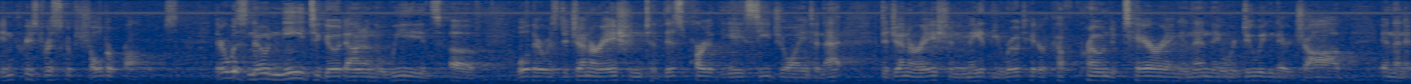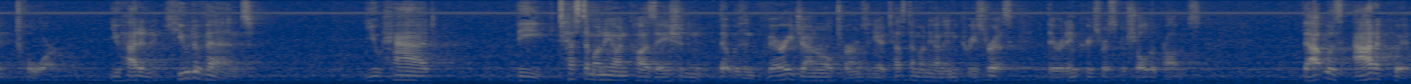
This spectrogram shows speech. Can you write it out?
increased risk of shoulder problems. There was no need to go down in the weeds of, well, there was degeneration to this part of the AC joint, and that degeneration made the rotator cuff prone to tearing, and then they were doing their job, and then it tore. You had an acute event, you had the testimony on causation that was in very general terms, and you had testimony on increased risk. They're at increased risk of shoulder problems. That was adequate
